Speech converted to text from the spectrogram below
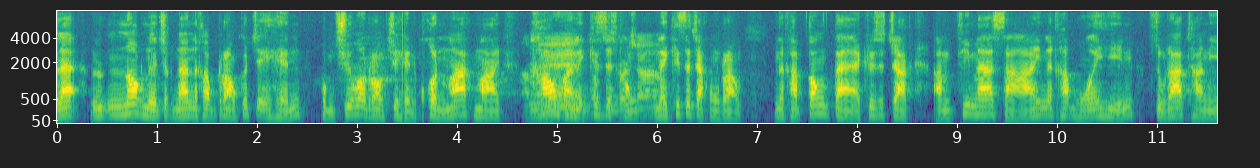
และนอกเหนือจากนั้นนะครับ เราก็จะเห็นผมเชื่อว่าเราจะเห็นคนมากมายอาเมนเข้ามาในคริสตจักรของขอบคุณพระเจ้าในคริสตจักรของเรา นะครับตั้งแต่คริสตจักรอ่าที่แม่สายนะครับหัวหิน สุราษฎร์ธานี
